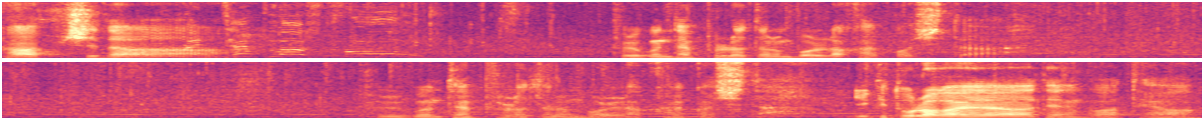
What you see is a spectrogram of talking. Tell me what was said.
갑시다. 붉은 템플러들은 몰락할 것이다. 붉은 템플러들은 몰락할 것이다. 이렇게 돌아가야 되는 것 같아요.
